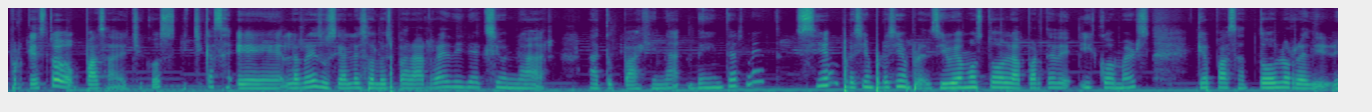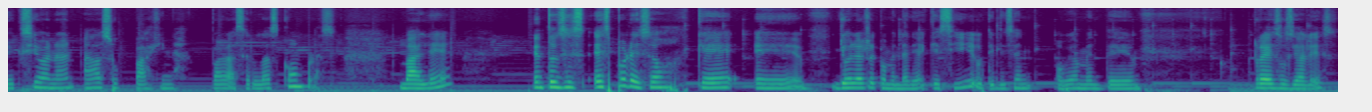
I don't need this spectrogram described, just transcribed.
porque esto pasa, ¿eh, chicos y chicas, eh, las redes sociales solo es para redireccionar a tu página de internet. Siempre, siempre, siempre. Si vemos toda la parte de e-commerce, ¿qué pasa? Todo lo redireccionan a su página para hacer las compras. ¿vale? Entonces es por eso que eh, yo les recomendaría que sí utilicen obviamente redes sociales,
